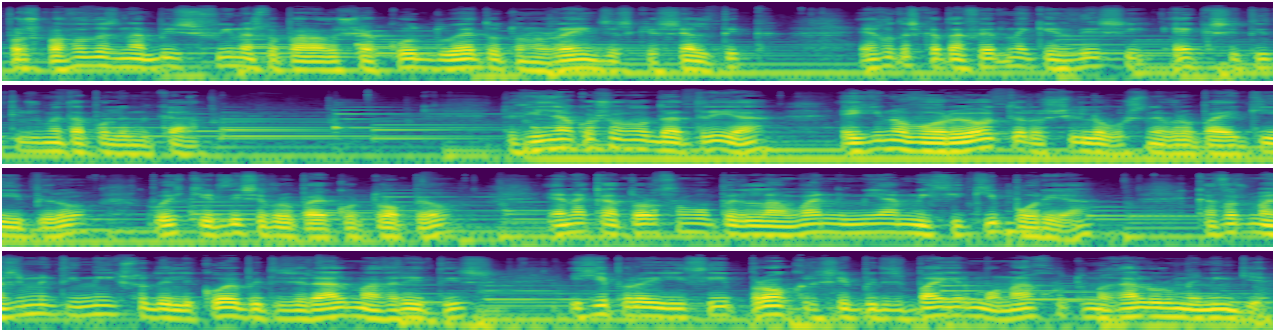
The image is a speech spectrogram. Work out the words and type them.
προσπαθώντας να μπει σφίνα στο παραδοσιακό ντουέτο των Rangers και Celtic, έχοντας καταφέρει να κερδίσει 6 τίτλους μεταπολεμικά. Το 1983 έγινε ο βορειότερος σύλλογος στην Ευρωπαϊκή Ήπειρο που έχει κερδίσει ευρωπαϊκό τρόπαιο, ένα κατόρθωμα που περιλαμβάνει μια μυθική πορεία, καθώς μαζί με την νίκη στον τελικό επί της Real Madrid είχε προηγηθεί η πρόκριση επί της Bayern Μονάχου του Μεγάλου Ρουμενίγκε.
